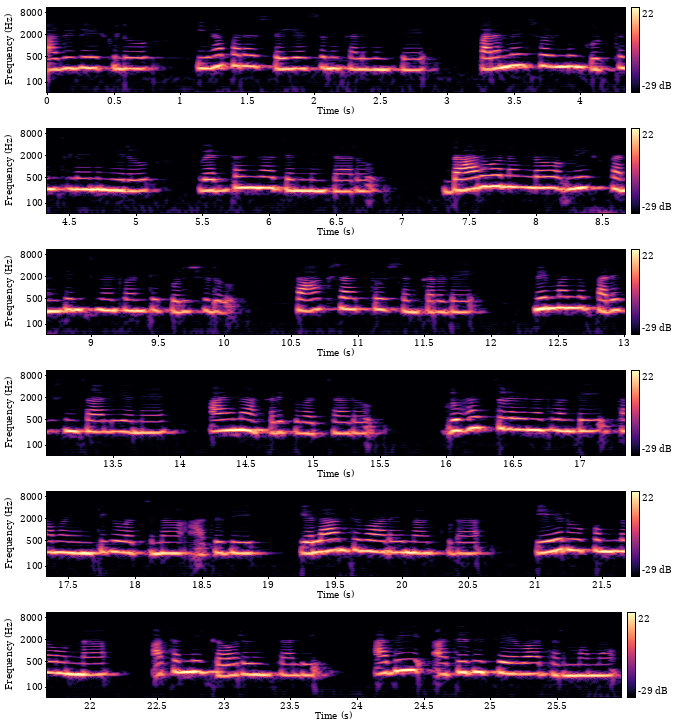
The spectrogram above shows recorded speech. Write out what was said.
అవివేకులు ఇహపర శ్రేయస్సుని కలిగించే పరమేశ్వరుని గుర్తించలేని మీరు వ్యర్థంగా జన్మించారు. దారువనంలో మీకు కనిపించినటువంటి పురుషుడు సాక్షాత్తు శంకరుడే. మిమ్మల్ని పరీక్షించాలి అనే ఆయన అక్కడికి వచ్చాడు. గృహస్థుడైనటువంటి తమ ఇంటికి వచ్చిన అతిథి ఎలాంటి వాడైనా కూడా ఏ రూపంలో ఉన్నా అతన్ని గౌరవించాలి. అది అతిథి సేవా ధర్మము.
